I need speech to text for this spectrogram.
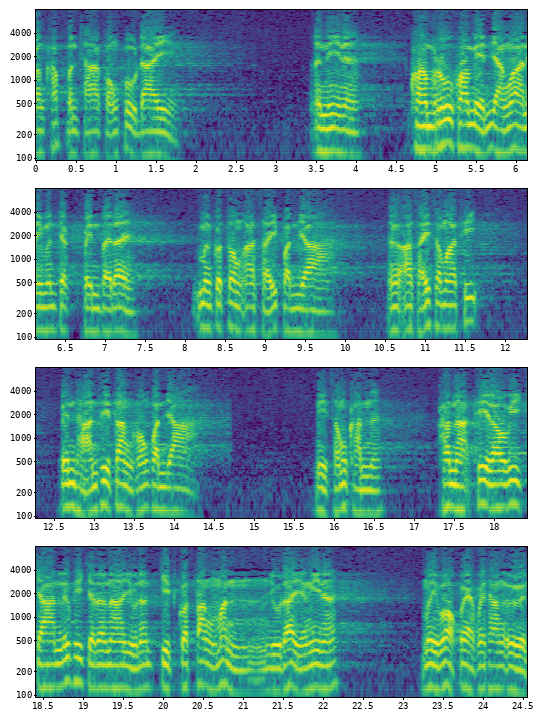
บังคับบัญชาของผู้ใด อันนี้นะ ความรู้ความเห็นอย่างว่านี่มันจะเป็นไปได้ มันก็ต้องอาศัยปัญญาอาศัยสมาธิเป็นฐานที่ตั้งของปัญญา นี่สำคัญนะขณะที่เราวิจารณ์หรือพิจารณาอยู่นั้น จิตก็ตั้งมั่นอยู่ได้อย่างนี้นะ ไม่วอกแวกไปทางอื่น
